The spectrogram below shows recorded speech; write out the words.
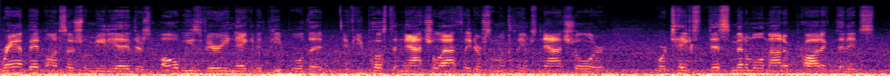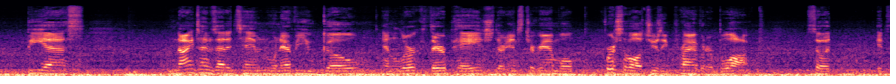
rampant on social media. There's always very negative people that if you post a natural athlete or someone claims natural or or takes this minimal amount of product that it's BS. Nine times out of ten, whenever you go and lurk their page, their Instagram, well, first of all, it's usually private or blocked, so it, it's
